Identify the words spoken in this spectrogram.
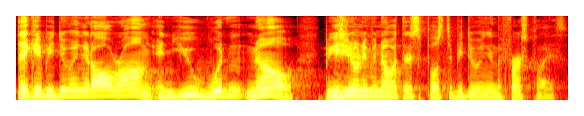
They could be doing it all wrong and you wouldn't know because you don't even know what they're supposed to be doing in the first place.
